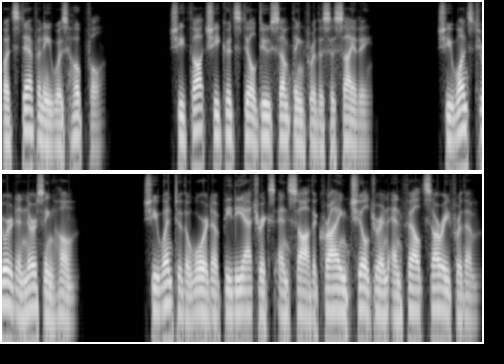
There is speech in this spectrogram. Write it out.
But Stephanie was hopeful. She thought she could still do something for the society. She once toured a nursing home. She went to the ward of pediatrics and saw the crying children and felt sorry for them.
